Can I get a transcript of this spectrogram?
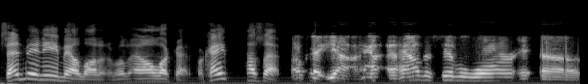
Send me an email on it, and I'll look at it. Okay, how's that? Okay, yeah, how, how the Civil War uh,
